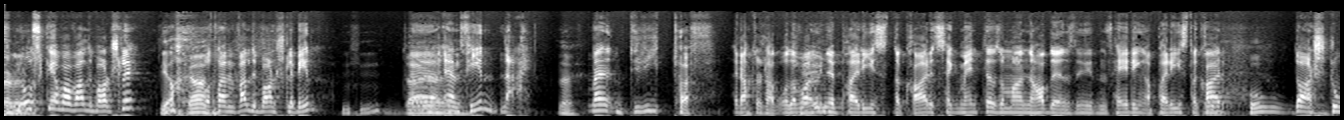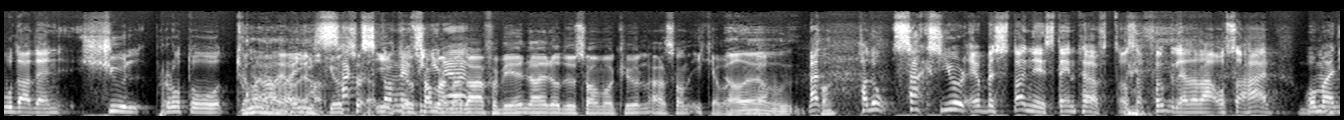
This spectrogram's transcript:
Er. Nå skal jeg være veldig barnslig Ja. Ja. og ta en veldig barnslig bil. Der- Eh, en fin? Nei. Nei. Men drittøff, rett og slett. Og det var under Paris-Dakar-segmentet, så man hadde en liten feiring av Paris-Dakar. Da sto det den Schul Proto 2. Ja, ja, ja, Jeg gikk jo, Seks gikk jo sammen med deg forbi den der, og du sa han var kul. Jeg sa han ikke var kul. jo Men hallo, seks hjul er jo bestandig steintøft, og selvfølgelig er det det også her. Og med en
